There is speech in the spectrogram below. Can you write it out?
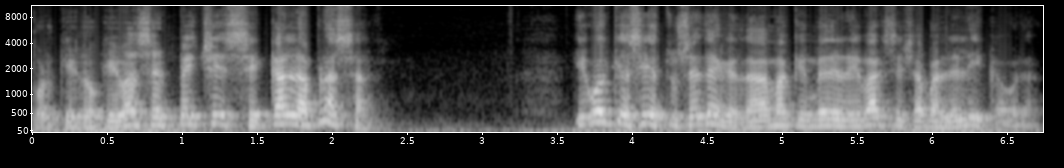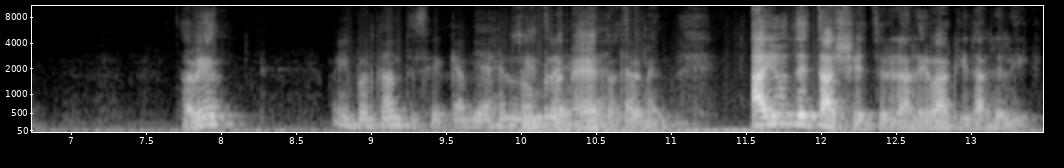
Porque lo que va a hacer Peche es secar la plaza. Igual que así es tu Tusenegger, nada más que en vez de Levac se llama Lelic ahora. ¿Está bien? Importante si cambias el nombre. Sí, tremendo, tremendo. Hay un detalle entre las LEVAC y las LELIC.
